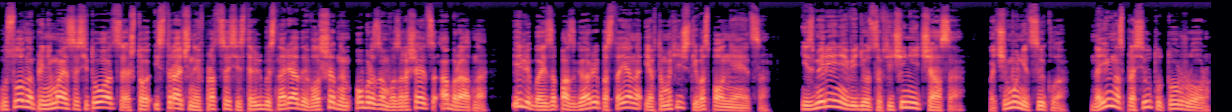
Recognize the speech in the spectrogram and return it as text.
Условно принимается ситуация, что истраченные в процессе стрельбы снаряды волшебным образом возвращаются обратно, или боезапас горы постоянно и автоматически восполняется. Измерение ведется в течение часа. Почему не цикла? Наивно спросил Тутор Рор.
